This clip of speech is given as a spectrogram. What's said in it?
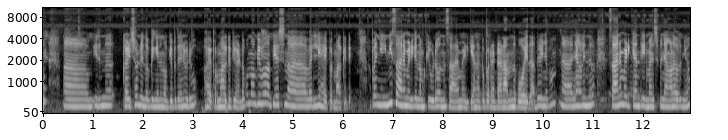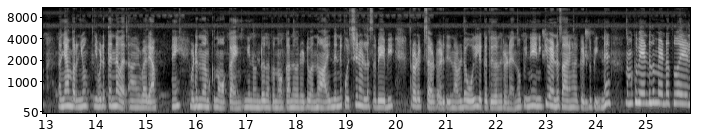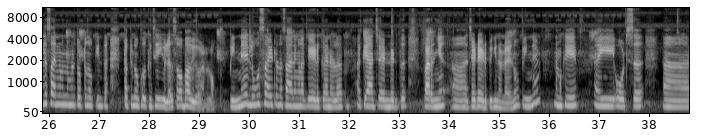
ഇരുന്ന് കഴിച്ചുകൊണ്ടിരുന്നപ്പോൾ ഇങ്ങനെ നോക്കിയപ്പോഴത്തേനും ഒരു ഹൈപ്പർ മാർക്കറ്റ് കണ്ടു. അപ്പോൾ നോക്കിയപ്പോൾ അത്യാവശ്യം വലിയ ഹൈപ്പർ മാർക്കറ്റ് അപ്പം ഇനി സാധനം മേടിക്കാൻ നമുക്ക് ഇവിടെ വന്ന് സാധനം മേടിക്കാമെന്നൊക്കെ പറഞ്ഞിട്ടാണ് അന്ന് പോയത്. അത് കഴിഞ്ഞപ്പം ഞങ്ങൾ ഇന്ന് സാധനം മേടിക്കാൻ തീരുമാനിച്ചപ്പോൾ ഞങ്ങൾ പറഞ്ഞു ഞാൻ പറഞ്ഞു ഇവിടെ തന്നെ വരാം. ഇവിടെ നിന്ന് നമുക്ക് നോക്കാം. ഇങ്ങനെ ഉണ്ട് എന്നൊക്കെ നോക്കാമെന്ന് പറഞ്ഞിട്ട് വന്നു. ആദ്യം തന്നെ കൊച്ചിനുള്ള ബേബി പ്രൊഡക്ട്സ് ആയിട്ടോ എടുത്തിരുന്നു അവളുടെ ഓയിലൊക്കെ തീർന്നിട്ടുണ്ടായിരുന്നു. പിന്നെ എനിക്ക് വേണ്ട സാധനങ്ങളൊക്കെ എടുത്തു. പിന്നെ നമുക്ക് വേണ്ടതും വേണ്ടാത്തതുമായ എല്ലാ സാധനങ്ങളും നമ്മൾ തൊട്ട് നോക്കി തപ്പി നോക്കുകയൊക്കെ ചെയ്യൂല. സ്വാഭാവികമാണല്ലോ. പിന്നെ ലൂസായിട്ടുള്ള സാധനങ്ങളൊക്കെ എടുക്കാനുള്ള ഒക്കെ ആ ചേട്ടന്റെ അടുത്ത് പറഞ്ഞ് ചേട്ടൻ എടുപ്പിക്കുന്നുണ്ടായിരുന്നു. പിന്നെ നമുക്ക് ഈ ഓട്സ്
